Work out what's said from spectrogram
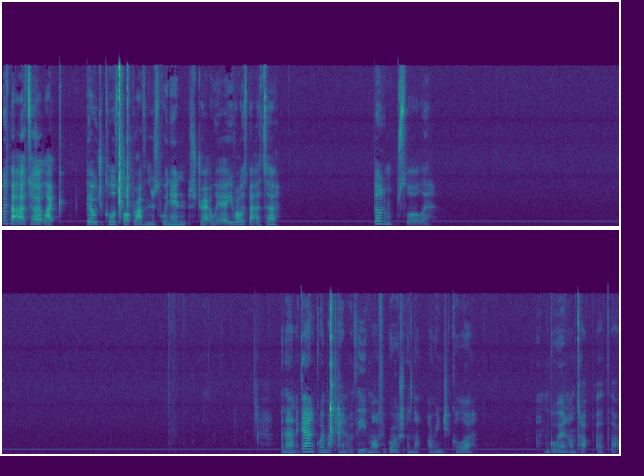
Always better to like build your colours up rather than just going in straight away. You're always better to build them up slowly. And then again, going back in with the Morphe brush and that orangey colour. I'm going on top of that.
